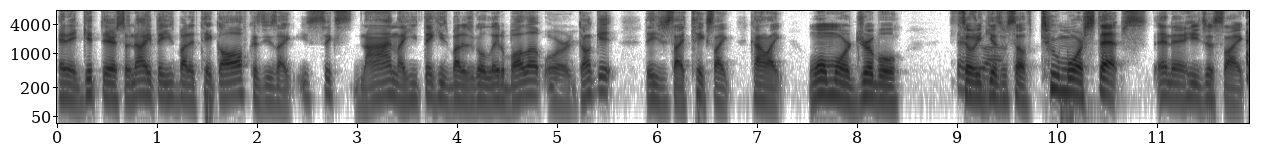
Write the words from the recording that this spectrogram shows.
and then get there. So now you think he's about to take off because he's like he's six nine. Like you think he's about to just go lay the ball up or dunk it. Then he just like takes like kind of like one more dribble. so he gives himself two more steps, and then he just like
